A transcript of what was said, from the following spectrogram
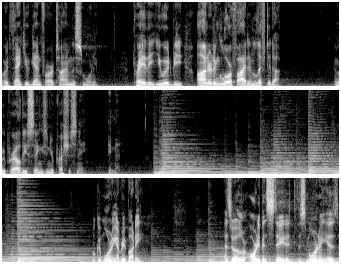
Lord, thank you again for our time this morning. Pray that you would be honored and glorified and lifted up. And we pray all these things in your precious name. Amen. Well, good morning, everybody as already been stated this morning, is,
